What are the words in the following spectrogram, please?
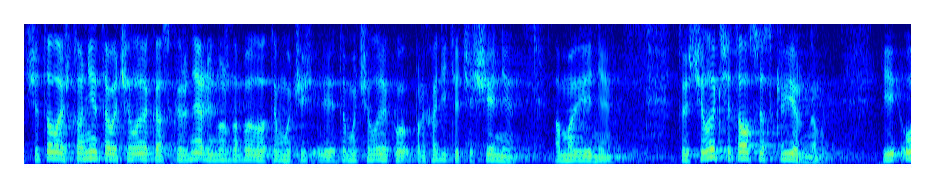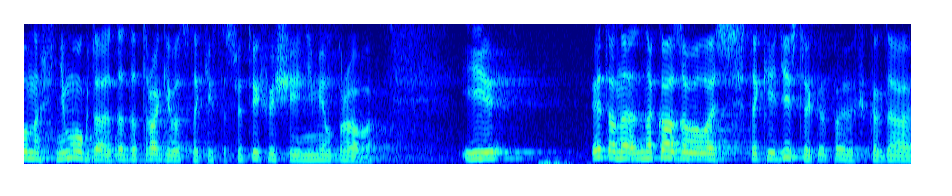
считалось, что они этого человека оскверняли, нужно было этому, этому человеку проходить очищение, омовение. То есть человек считался скверным. И он не мог дотрагиваться до каких-то святых вещей, не имел права. И это наказывалось, такие действия, когда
